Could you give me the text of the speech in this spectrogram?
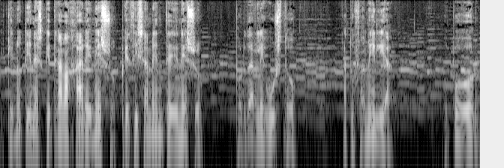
y que no tienes que trabajar en eso, precisamente en eso, por darle gusto a tu familia o por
